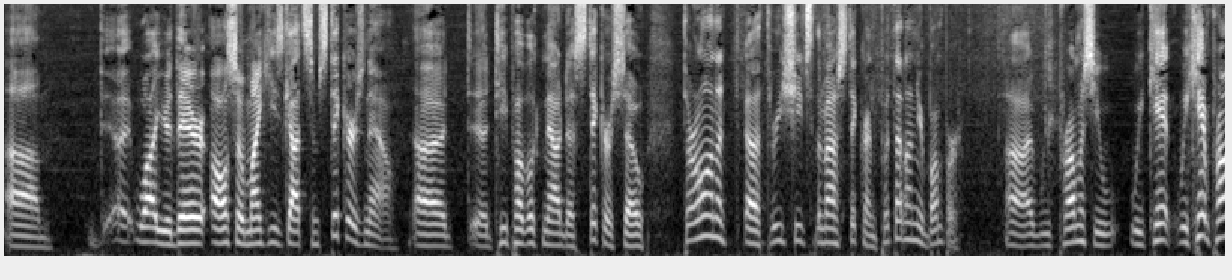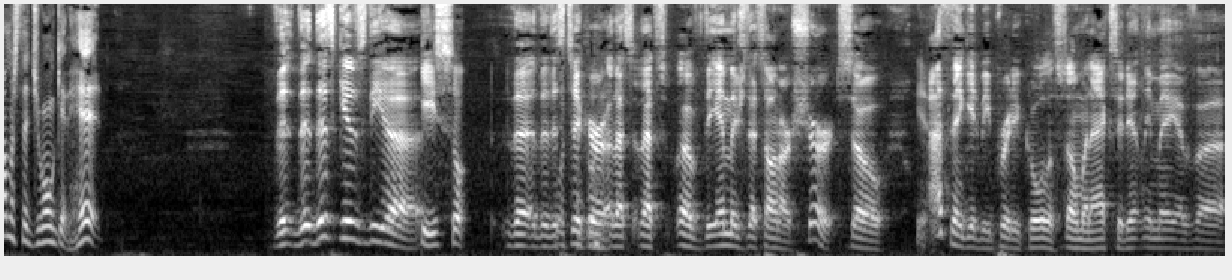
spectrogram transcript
Um, uh, while you're there, also Mikey's got some stickers now. Uh, TeePublic now does stickers, so throw on a uh, three sheets of the mouse sticker and put that on your bumper. Uh, we promise you, we can't we can't promise that you won't get hit. Th- th- this gives the uh, He's so the the, the sticker that's that's of the image that's on our shirt. So Yeah. I think it'd be pretty cool if someone accidentally may have, uh,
